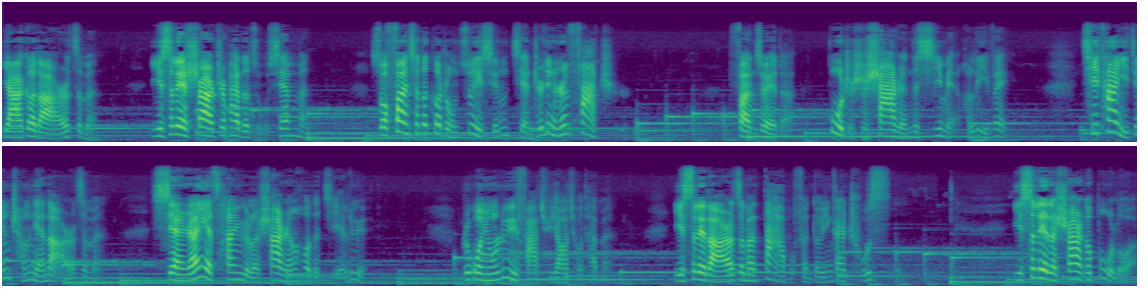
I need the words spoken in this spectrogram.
雅各的儿子们，以色列十二支派的祖先们，所犯下的各种罪行，简直令人发指。犯罪的不只是杀人的西缅和利位，其他已经成年的儿子们，显然也参与了杀人后的劫掠。如果用律法去要求他们，以色列的儿子们大部分都应该处死。以色列的十二个部落，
